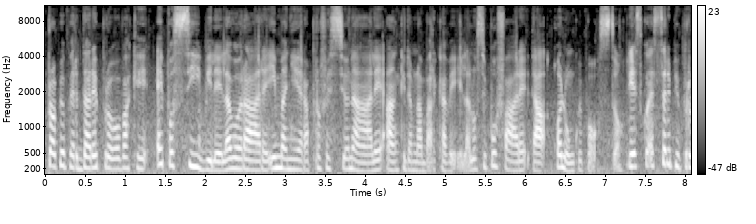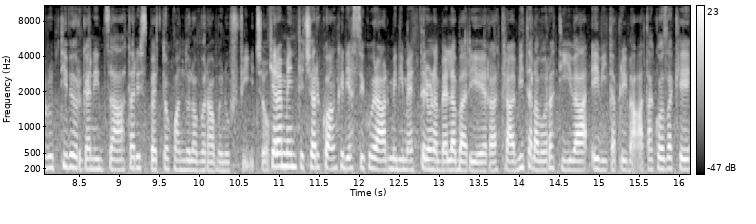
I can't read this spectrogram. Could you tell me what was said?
proprio per dare prova che è possibile lavorare in maniera professionale anche da una barca a vela, lo si può fare da qualunque posto. Riesco a essere più produttiva e organizzata rispetto a quando lavoravo in ufficio. Chiaramente cerco anche di assicurarmi di mettere una bella barriera tra vita lavorativa e vita privata, cosa che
